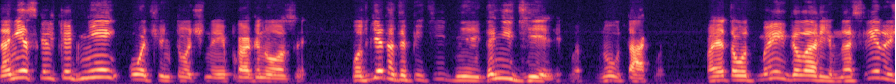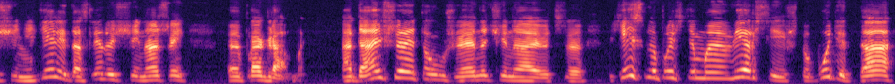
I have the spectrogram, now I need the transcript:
На несколько дней очень точные прогнозы. Вот где-то до пяти дней, до недели. Вот, ну, так вот. Поэтому вот мы и говорим на следующей неделе до следующей нашей э, программы. А дальше это уже начинаются. Есть, допустим, версии, что будет, да,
